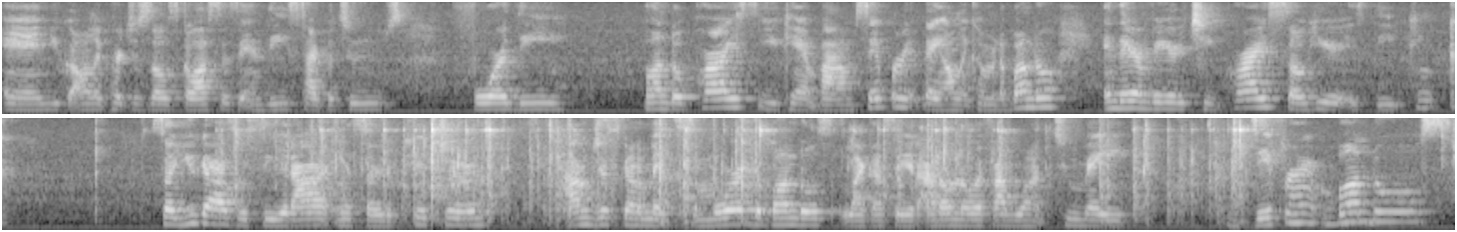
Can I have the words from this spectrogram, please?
and you can only purchase those glosses in these type of tubes for the bundle price. You can't buy them separate. They only come in a bundle and they're a very cheap price. So here is the pink. So you guys will see it. I'll insert a picture. I'm just gonna make some more of the bundles. Like i said i don't know if i want to make different bundles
